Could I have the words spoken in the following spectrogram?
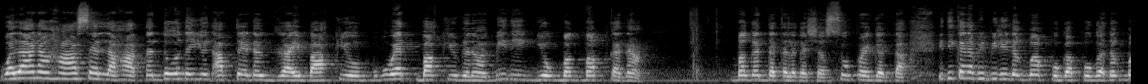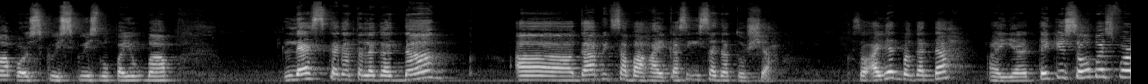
wala nang hassle lahat. Nandoon na yun after ng dry vacuum. Wet vacuum na naman, meaning yung mag-mop ka na maganda talaga siya. Super ganda. Hindi ka nabibili ng map, puga-puga ng map or squeeze-squeeze mo pa yung map. Less ka na talaga ng ah, gamit sa bahay kasi isa na to siya. So, ayan, maganda. Ayan. Thank you so much for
